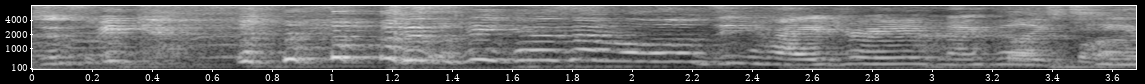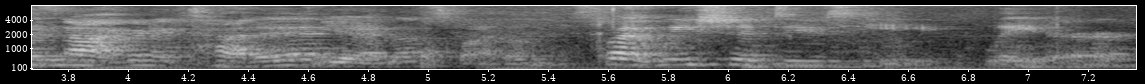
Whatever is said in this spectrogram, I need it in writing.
Just because, just because I'm a little dehydrated and I feel That's like tea's fine. not gonna cut it. Yeah, that's fine. But we should do tea later.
